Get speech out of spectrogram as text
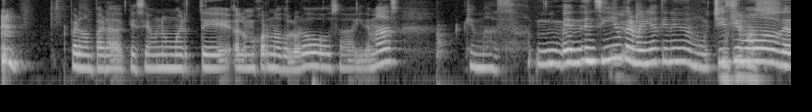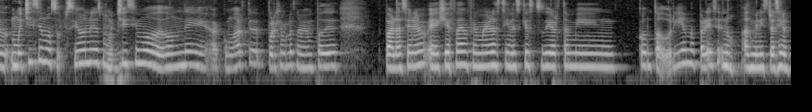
perdón, para que sea una muerte a lo mejor no dolorosa y demás. ¿Qué más? Mm, en, sí, enfermería tiene muchísimo de, muchísimas opciones, muchísimo de dónde acomodarte. Por ejemplo, también puede, para ser eh, jefa de enfermeras tienes que estudiar también contaduría, me parece, no, administración.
